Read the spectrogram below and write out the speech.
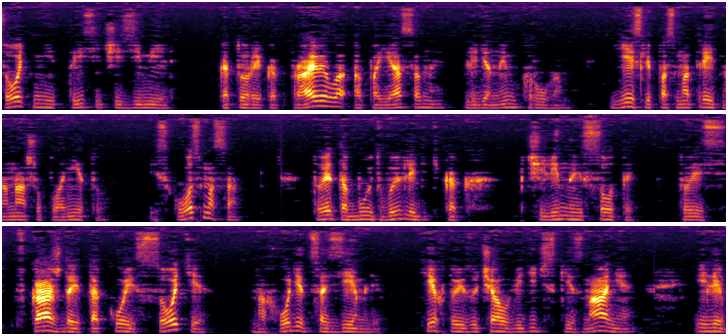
сотни тысяч земель, которые, как правило, опоясаны ледяным кругом. Если посмотреть на нашу планету из космоса, то это будет выглядеть как пчелиные соты. То есть в каждой такой соте находятся земли. Те, кто изучал ведические знания или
